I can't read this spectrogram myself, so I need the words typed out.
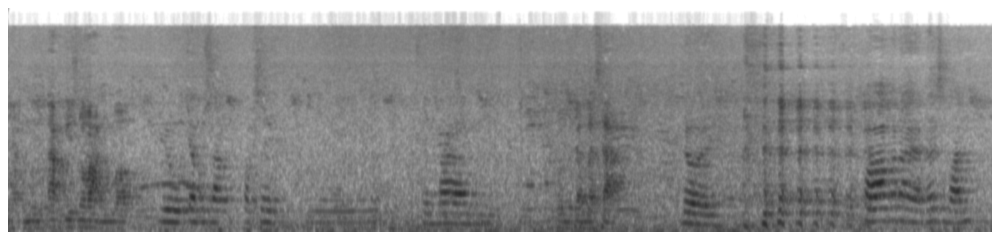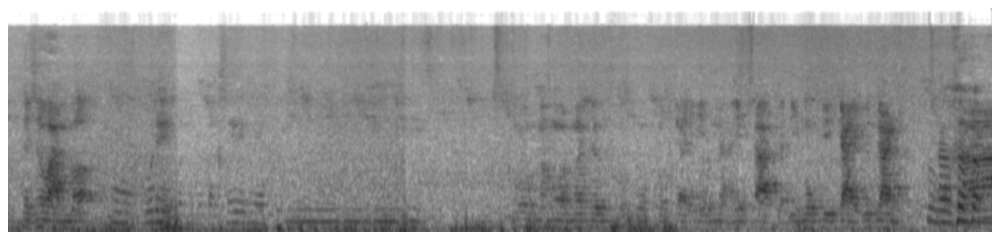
อย่างมือทักที่สวรรค์บอกอยู่จำสักปักเซนเป็นมาคนจำภาษาโดยพอก็ได้ได้สวรรค์ ในสวรรค์บอกอืมผู้ดีคนเป็นปักเซนเนี่ยโอ้มาหอดมาเชิงผมผมใจเห็นหนาเห็นชาติแต่ดีมุกดีใจคือกันโดยอ่า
